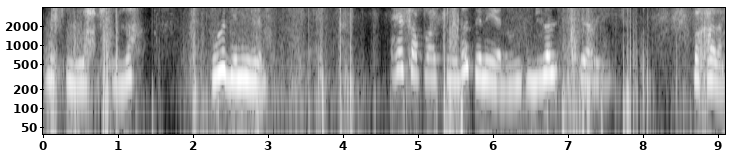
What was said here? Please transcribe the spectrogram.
Bismillah bismillah. Bunu deneyelim. Hesaplaşmayı da deneyelim. Güzel yarıyor. Bakalım.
